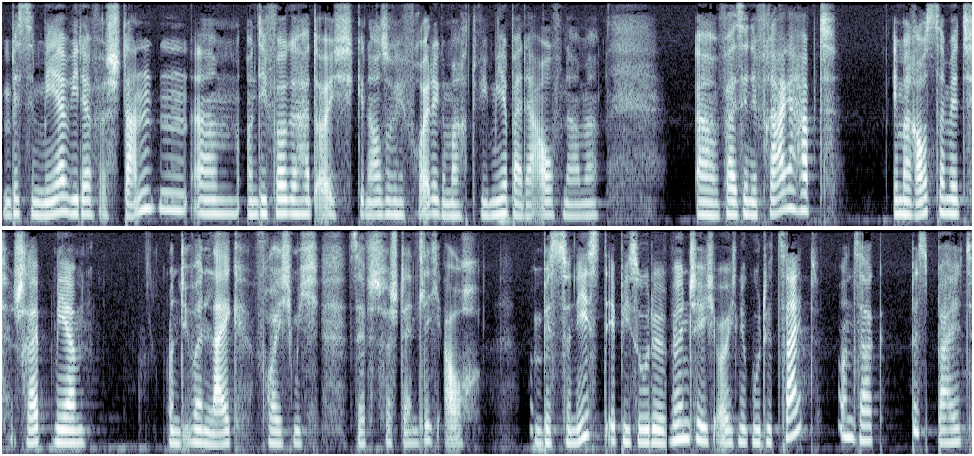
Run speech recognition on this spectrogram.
ein bisschen mehr wieder verstanden ähm, und die Folge hat euch genauso viel Freude gemacht wie mir bei der Aufnahme. Äh, falls ihr eine Frage habt, immer raus damit, schreibt mir und über ein Like freue ich mich selbstverständlich auch. Und bis zur nächsten Episode wünsche ich euch eine gute Zeit und sag bis bald.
